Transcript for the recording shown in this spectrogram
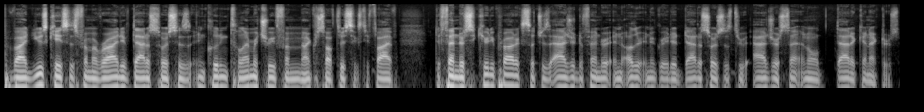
provide use cases from a variety of data sources, including telemetry from Microsoft 365 Defender security products such as Azure Defender and other integrated data sources through Azure Sentinel data connectors.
